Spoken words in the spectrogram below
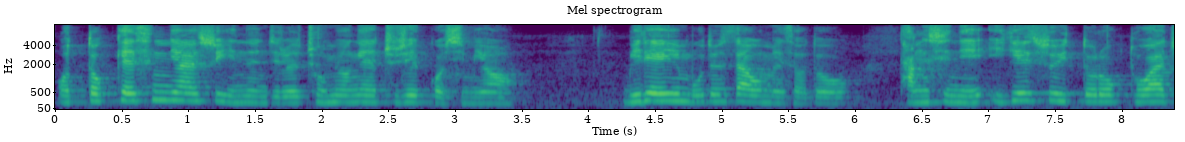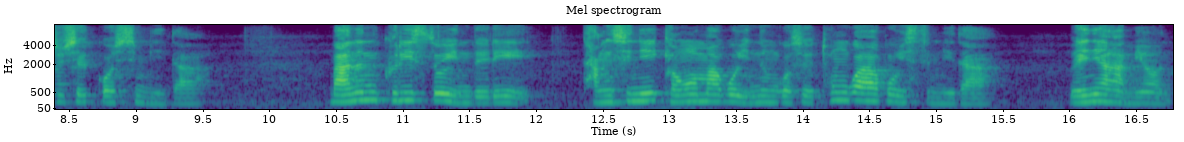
어떻게 승리할 수 있는지를 조명해 주실 것이며 미래의 모든 싸움에서도 당신이 이길 수 있도록 도와주실 것입니다. 많은 그리스도인들이 당신이 경험하고 있는 것을 통과하고 있습니다. 왜냐하면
